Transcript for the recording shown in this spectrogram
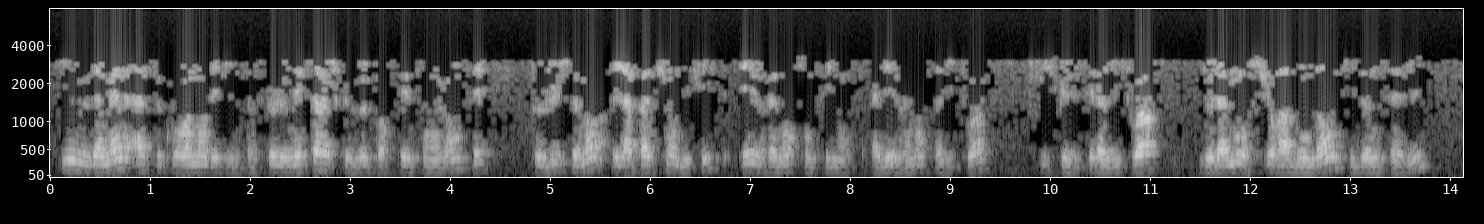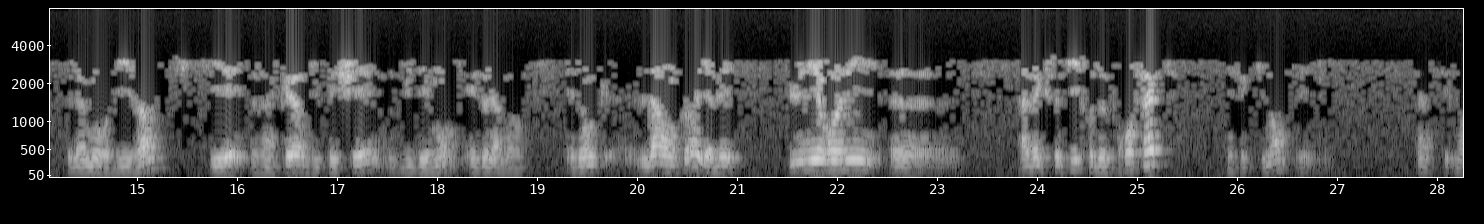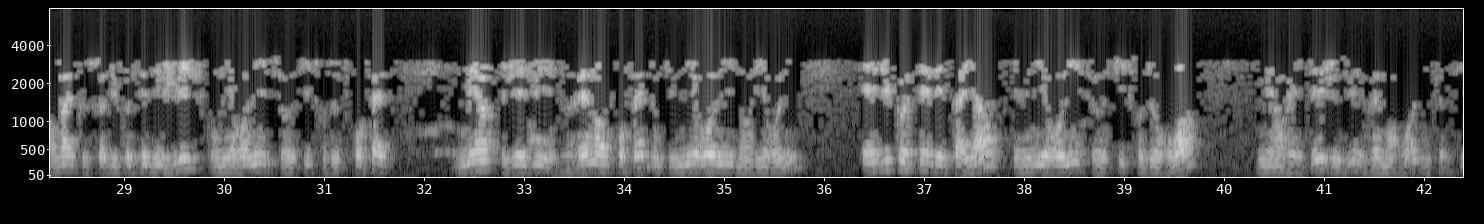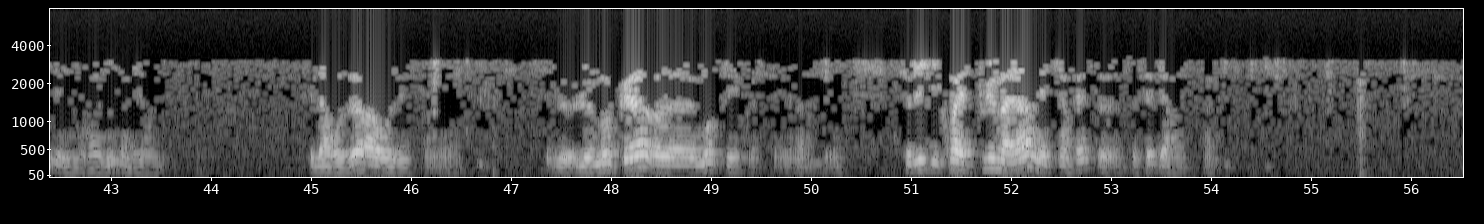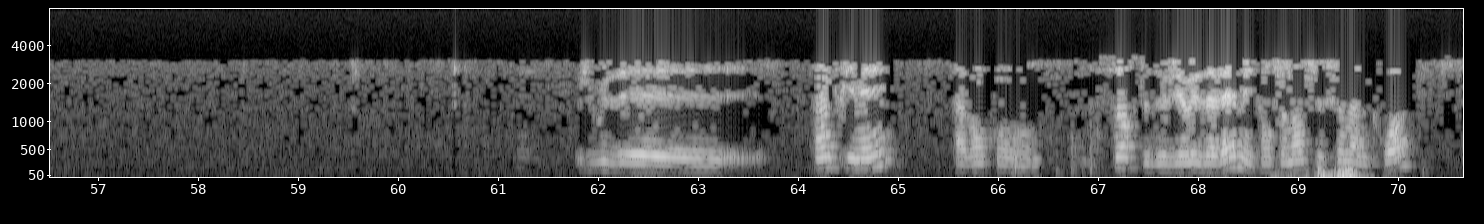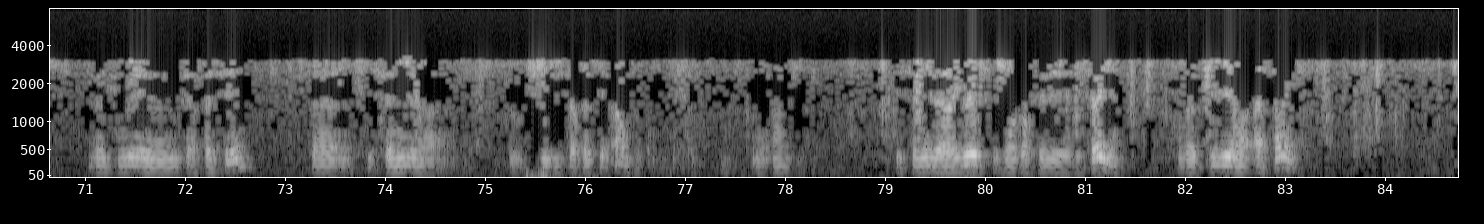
qui nous amène à ce couronnement d'épines. Parce que le message que veut porter Saint Jean, c'est que justement la passion du Christ est vraiment son triomphe, elle est vraiment sa victoire, puisque c'est la victoire de l'amour surabondant qui donne sa vie, c'est l'amour divin qui est vainqueur du péché, du démon et de la mort. Et donc là encore, il y avait une ironie euh, avec ce titre de prophète. Effectivement, c'est normal que ce soit du côté des juifs qu'on ironise sur le titre de prophète. Mais Jésus est vraiment prophète, donc il y a une ironie dans l'ironie. Et du côté des païens, il y a une ironie sur le titre de roi, mais en réalité, Jésus est vraiment roi, donc là aussi, il y a une ironie dans l'ironie c'est l'arroseur arrosé. C'est le, moqueur euh, moqué. celui qui croit être plus malin, mais qui en fait euh, se fait berner. Je vous ai imprimé, avant qu'on sorte de Jérusalem et qu'on commence le chemin de croix, vous pouvez euh, vous faire passer. Ça, Stéphanie je vais juste faire passer un, un. Et ça va arriver parce que j'ai encore fait des, feuilles. On va plier en A5.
